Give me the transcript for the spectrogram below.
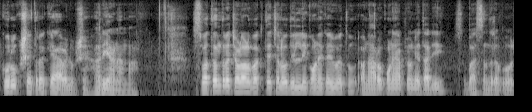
કુરુક્ષેત્ર ક્યાં આવેલું છે? હરિયાણામાં. સ્વતંત્ર ચળવળ વખતે, ચલો દિલ્હી કોણે કહ્યું હતું? અને આરો કોણે આપ્યો? નેતાજી સુભાષચંદ્ર બોઝ.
